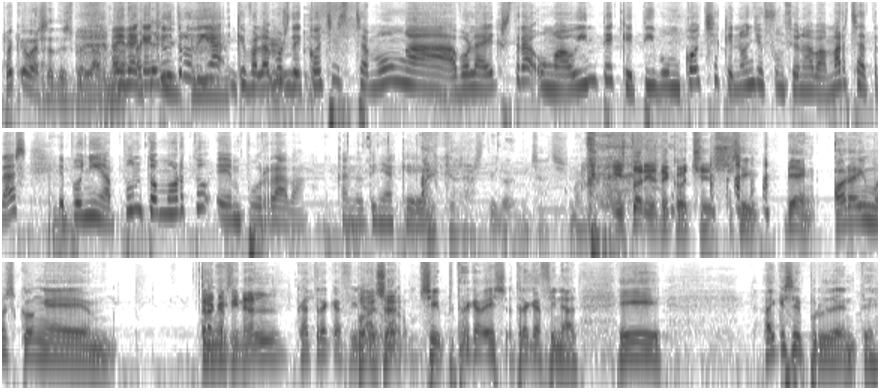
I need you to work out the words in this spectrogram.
Para que vas a desvelar nada? Ainda que aquí outro día que falamos de coches, chamou unha bola extra unha ointe que tivo un coche que non lle funcionaba a marcha atrás e poñía punto morto e empurraba. Cando tiña que Ai, que lástima de muchachos. Bueno. Historias de coches. Sí, bien, ahora imos con... Eh, Traca final. Ca traca final. Pode ser. Sí, traca, eso, traca final. Eh, hai que ser prudente.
